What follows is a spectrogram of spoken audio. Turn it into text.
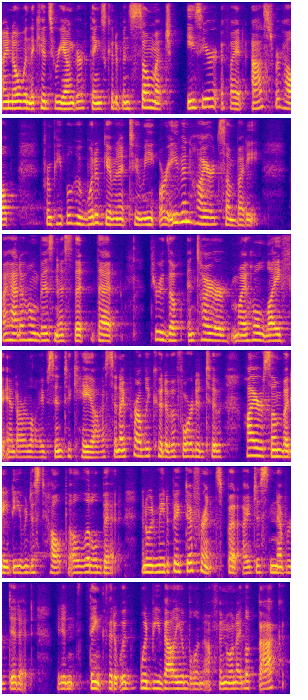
I know when the kids were younger, things could have been so much easier if I had asked for help from people who would have given it to me or even hired somebody. I had a home business that, that threw the entire, my whole life and our lives into chaos. And I probably could have afforded to hire somebody to even just help a little bit and it would have made a big difference, but I just never did it. I didn't think that it would, would be valuable enough. And when I look back,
